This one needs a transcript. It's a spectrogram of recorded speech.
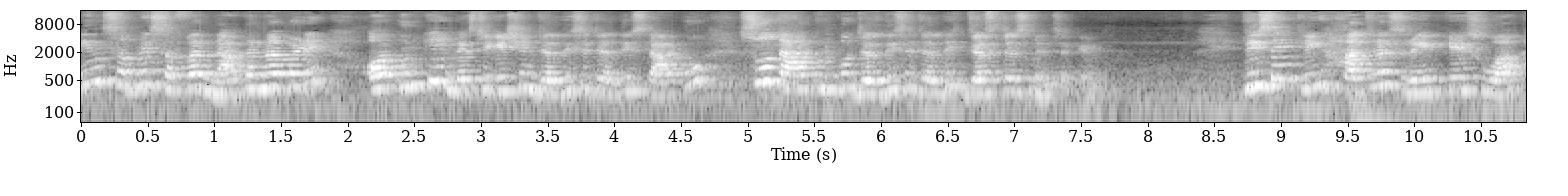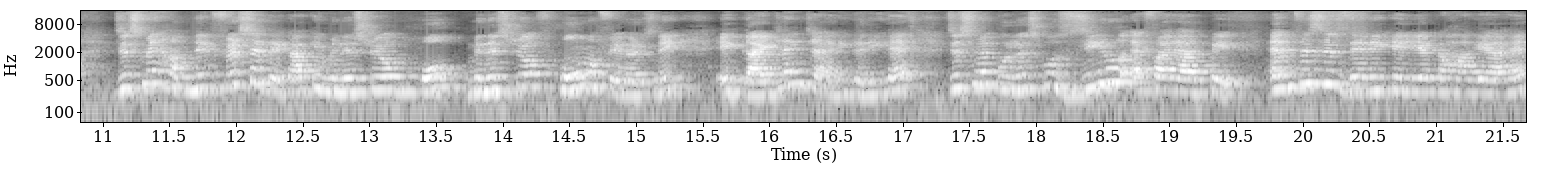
इन सब में सफ़र ना करना पड़े और उनकी इन्वेस्टिगेशन जल्दी से जल्दी स्टार्ट हो सो दैट उनको जल्दी से जल्दी जस्टिस मिल सके। रिसेंटली हाथरस रेप केस हुआ, जिसमें हमने फिर से देखा कि ministry of home ministry of home affairs ने एक गाइडलाइन जारी करी है, जिसमें पुलिस को ज़ीरो एफआईआर पे एम्फेसिस देने के लिए कहा गया है,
